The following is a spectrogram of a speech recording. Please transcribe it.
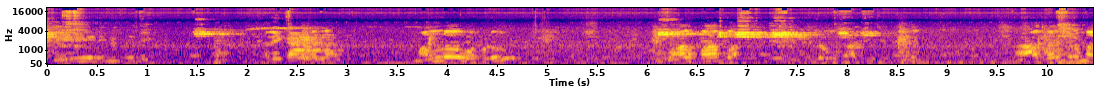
టీనేడింగ్ని అదే కాకుండా మనలో ఒకడు వాళ్ళ పాప ఉద్యోగం సాధించిందంటే నా తరఫున మా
